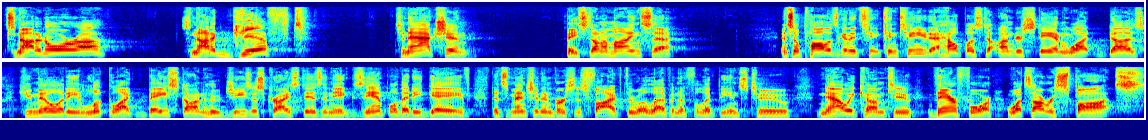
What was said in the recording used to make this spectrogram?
it's not an aura, it's not a gift, it's an action based on a mindset. And so Paul is going to continue to help us to understand what does humility look like based on who Jesus Christ is and the example that he gave that's mentioned in verses 5 through 11 of Philippians 2. Now we come to therefore, what's our response?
